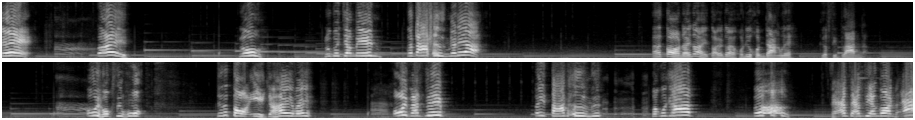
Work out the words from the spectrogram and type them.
นี่เฮ้ยลุงลุงเบนจามินกระตาถึงนะเนี่ยอะต่อหน่อยหน่อยต่อหน่อยคนนี้คนดังเลย เกือบสิบล้านอะโอ้ยหกสิบหกจะต่ออีกจะให้ไหมโอ้ยแปดสิบไอ้ยตาถึงขอบคุณครับเออแสมแสมเสียงก่อนอ้า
